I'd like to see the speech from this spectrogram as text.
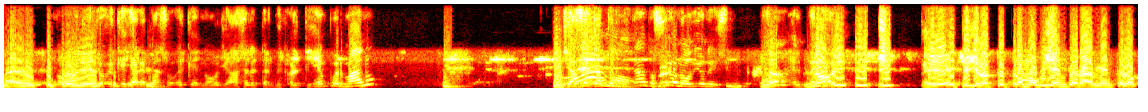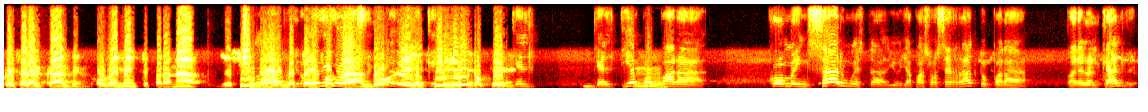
a ese No, es que, proyecto. es que ya le pasó, es que no, ya se le terminó el tiempo, hermano. Ya se está terminando, ¿sí o no, Dionisio? No, El no, y, y- y, de hecho yo no estoy promoviendo realmente lo que es el alcalde, obviamente, para nada. Yo sí me, me estoy no eso, enfocando en que- sí lo que... que el, que el tiempo para comenzar un estadio ya pasó hace rato para, para el alcalde.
